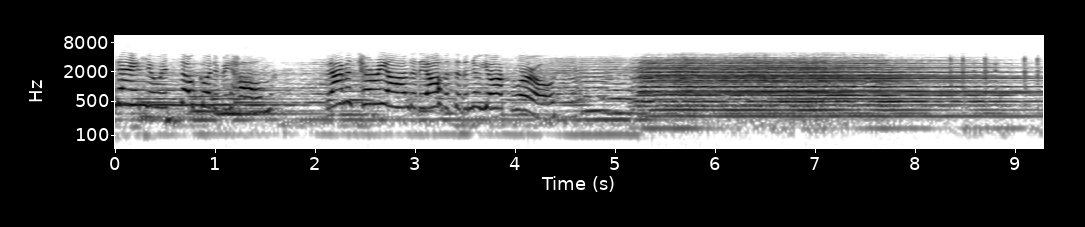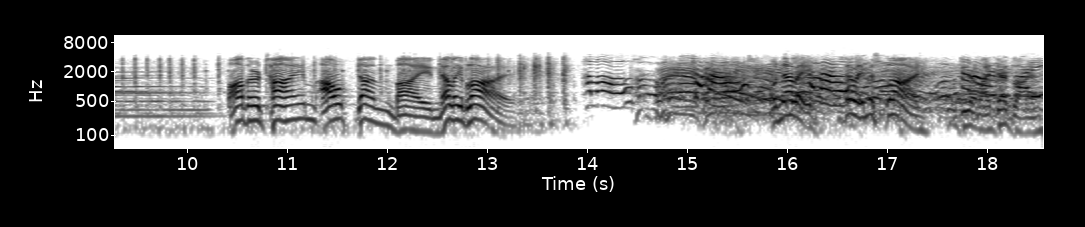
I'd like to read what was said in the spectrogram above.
Thank you. It's so good to be home. But I must hurry on to the office of the New York World. Father Time outdone by Nellie Bly. Hello. Oh, Nellie. Hello. Nellie, Miss Bly. Oh, dear, my deadline.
